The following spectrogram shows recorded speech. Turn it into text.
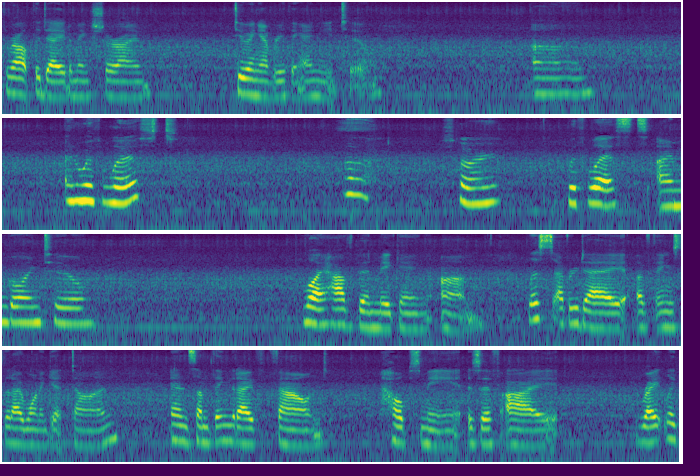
throughout the day to make sure I'm doing everything I need to. Um, and with lists, sorry, with lists, I'm going to, well, I have been making um, lists every day of things that I want to get done. And something that I've found helps me is if I write like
